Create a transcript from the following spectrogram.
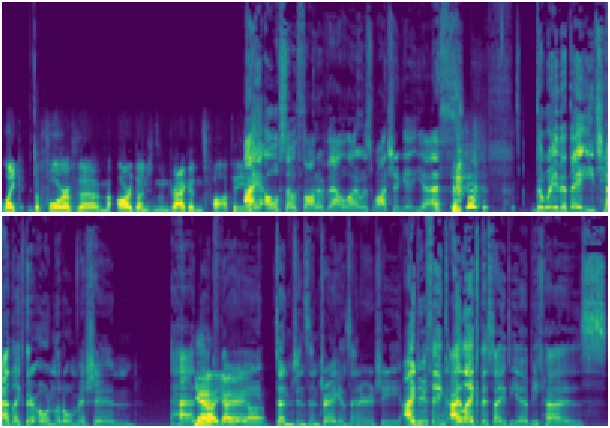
like the four of them are Dungeons and Dragons party? I also thought of that while I was watching it. Yes, the way that they each had like their own little mission had Yeah, like, yeah, yeah, yeah. Dungeons and Dragons energy. I do think I like this idea because,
